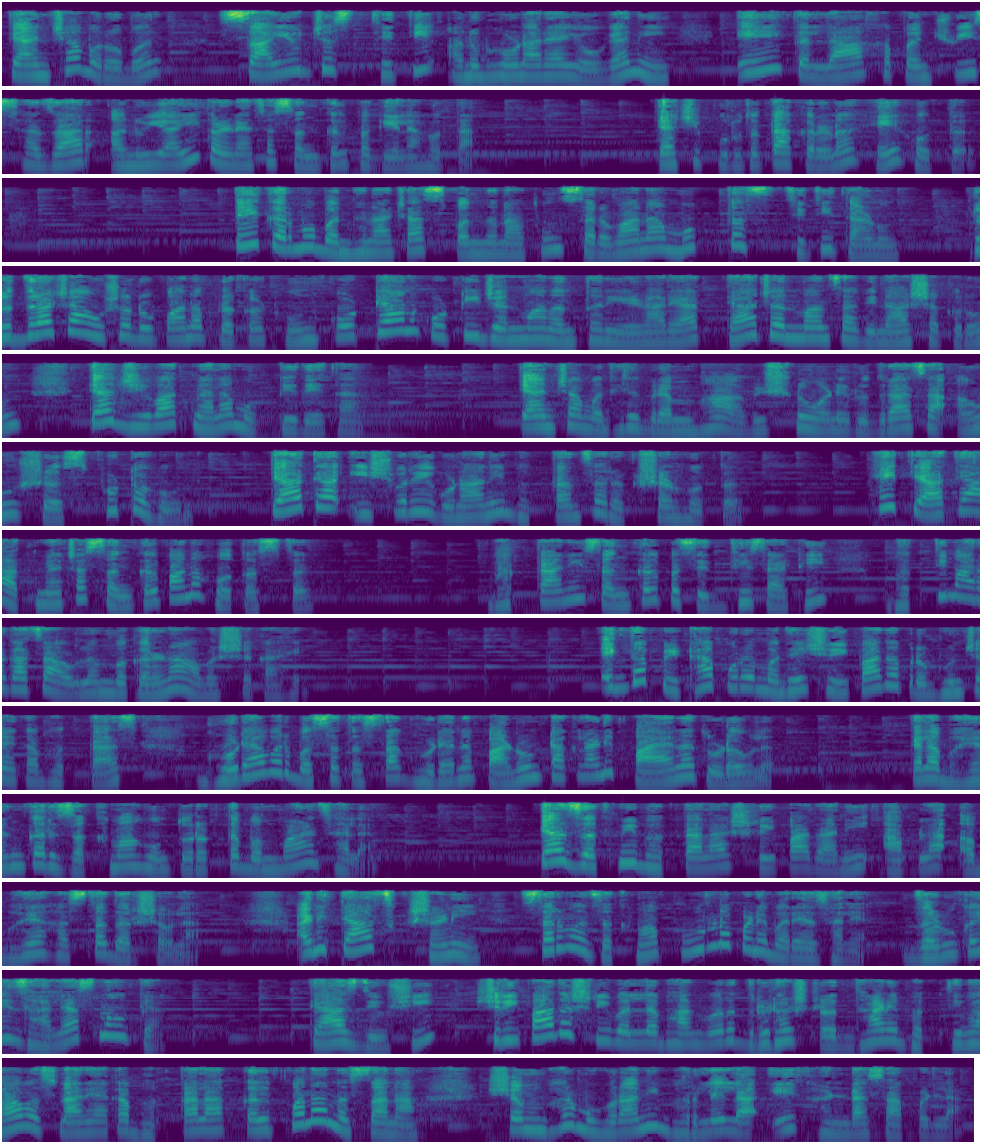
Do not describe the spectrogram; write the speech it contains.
त्यांच्याबरोबर सायुज्य स्थिती अनुभवणाऱ्या योग्यांनी एक लाख पंचवीस हजार अनुयायी करण्याचा संकल्प केला होता. त्याची पूर्तता करणं हे होतं. ते कर्मबंधनाच्या स्पंदनातून सर्वांना मुक्त स्थितीत आणून रुद्राच्या अंशरूपानं प्रकट होऊन कोट्यान कोटी जन्मानंतर येणाऱ्या त्या जन्मांचा विनाश करून त्या जीवात्म्याला मुक्ती देतात. त्यांच्यामधील ब्रह्मा विष्णू आणि रुद्राचा अंश स्फुट होऊन त्या त्या ईश्वरी गुणांनी भक्तांचं रक्षण होतं. हे त्या त्या आत्म्याच्या संकल्पानं होत असतं. भक्तांनी संकल्प सिद्धीसाठी अवलंब करणं आवश्यक आहे. एकदा पिठापुरमध्ये श्रीपाद प्रभूंच्या एका भक्तास घोड्यावर बसत असता घोड्यानं पाडून टाकलं आणि पायानं तुडवलं. त्याला भयंकर जखमा होऊन तो रक्तबंबाळ झाला. त्या जखमी भक्ताला श्रीपादांनी आपला अभय हस्त दर्शवला आणि त्याच क्षणी सर्व जखमा पूर्णपणे बऱ्या झाल्या. जणू काही झाल्याच नव्हत्या. त्याच दिवशी श्रीपाद श्रीवल्लभांवर दृढ श्रद्धा आणि भक्तिभाव असणाऱ्या एका भक्ताला कल्पना नसताना शंभर मोहरांनी भरलेला एक हंडा सापडला.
